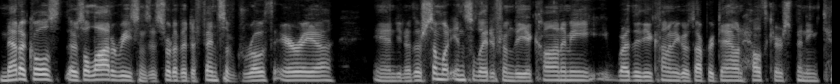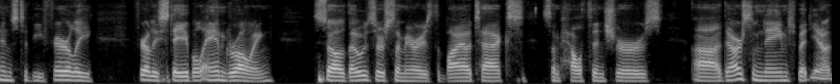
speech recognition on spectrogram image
Medicals, there's a lot of reasons. It's sort of a defensive growth area, and you know they're somewhat insulated from the economy. Whether the economy goes up or down, healthcare spending tends to be fairly fairly stable and growing. So those are some areas. The biotechs, some health insurers. Uh, there are some names, but you know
